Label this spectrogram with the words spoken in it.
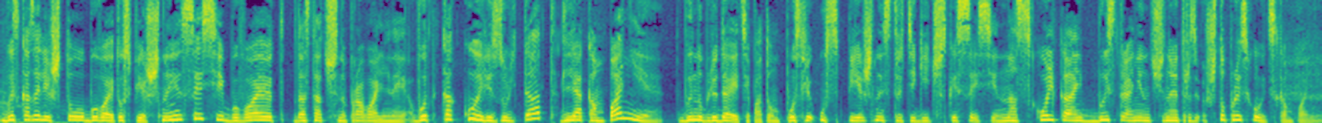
Вы сказали, что бывают успешные сессии, бывают достаточно провальные. Вот какой результат для компании вы наблюдаете потом после успешной стратегической сессии? Насколько быстро они начинают развиваться? Что происходит с компанией?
